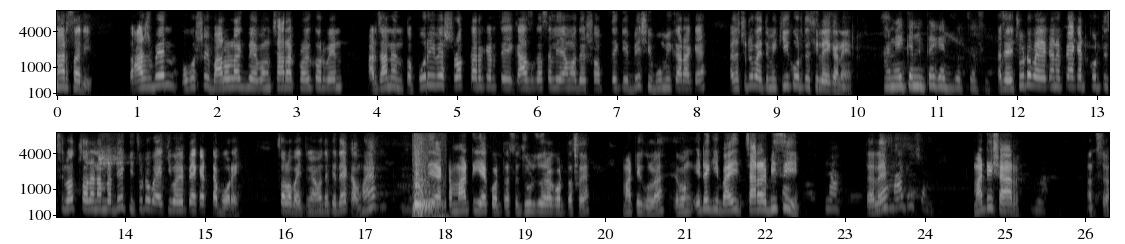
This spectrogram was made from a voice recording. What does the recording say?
নার্সারি। তো আসবেন অবশ্যই ভালো লাগবে এবং চারা ক্রয় করবেন। আর জানেন তো পরিবেশ রক্ষার ক্ষেত্রে গাছ গাছালি আমাদের সব থেকে বেশি ভূমিকা রাখে। আচ্ছা ছোট ভাই তুমি কি করতেছিলে এখানে? আমি এখানে প্যাকেট করতেছি আচ্ছা এই ছোট ভাই এখানে প্যাকেট করতেছিল। চলেন আমরা দেখি ছোট ভাই কীভাবে প্যাকেটটা ভরে। চলো ভাই তুমি আমাদেরকে দেখাও হ্যাঁ? একটা মাটি ইয়ে করতেছে ঝুরঝুরা করতেছে। মাটিগুলা এবং এটা কি ভাই চারার বিসি তাহলে? মাটি সার। আচ্ছা।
